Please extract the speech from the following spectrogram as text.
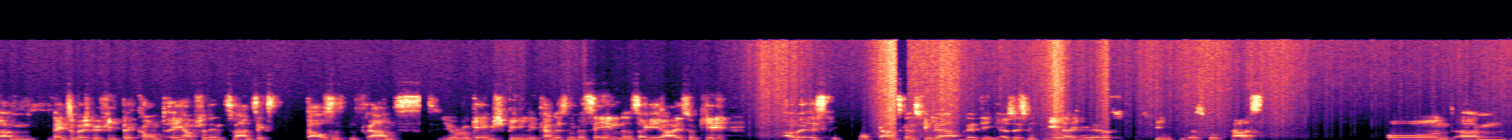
Ähm, wenn zum Beispiel Feedback kommt, ich habe schon den 20.000. Franz Eurogame-Spiel, ich kann das nicht mehr sehen, dann sage ich, ja, ist okay. Aber es gibt noch ganz, ganz viele andere Dinge. Also es wird jeder, jeder was finden, was gut passt. Und ähm,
